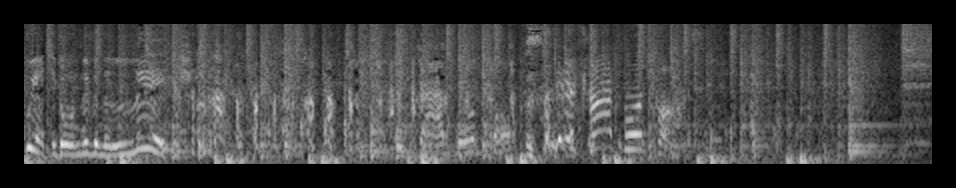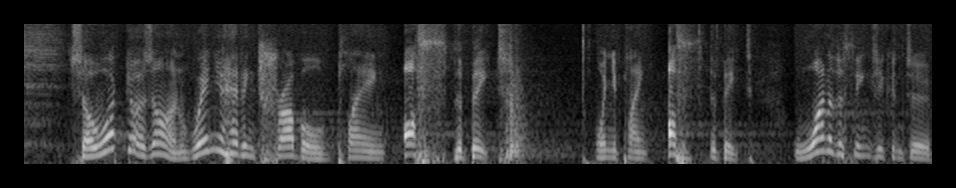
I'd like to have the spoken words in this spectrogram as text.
We had to go and live in a lake. Cardboard box. In a cardboard box. So, what goes on when you're having trouble playing off the beat? When you're playing off the beat, one of the things you can do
